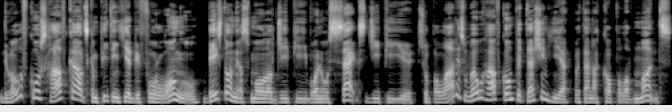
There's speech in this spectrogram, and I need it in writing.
They will of course have cards competing here before long though, based on their smaller GP106 GPU, so Polaris will have competition here within a couple of months.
